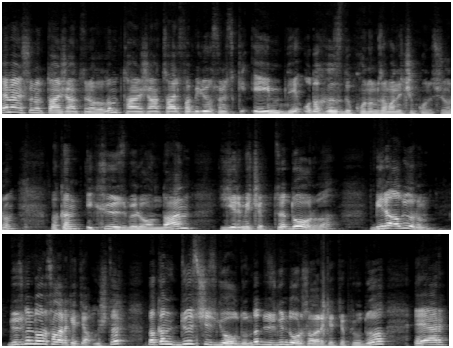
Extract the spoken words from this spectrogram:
Hemen şunun tanjantını alalım. Tanjant alfa biliyorsunuz ki eğimdi. O da hızdı. Konum zaman için konuşuyorum. Bakın 200 bölü 10'dan 20 çıktı. Doğru. Biri alıyorum. Düzgün doğrusal hareket yapmıştır. Bakın düz çizgi olduğunda düzgün doğrusal hareket yapıyordu. Eğer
